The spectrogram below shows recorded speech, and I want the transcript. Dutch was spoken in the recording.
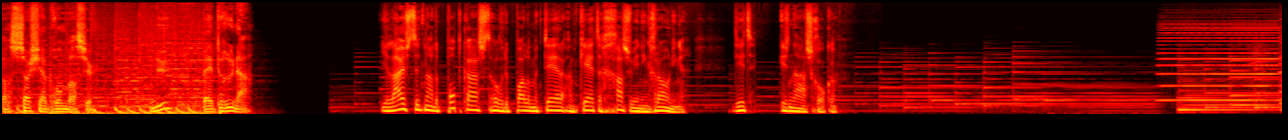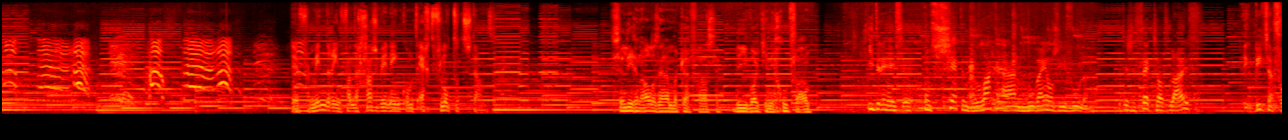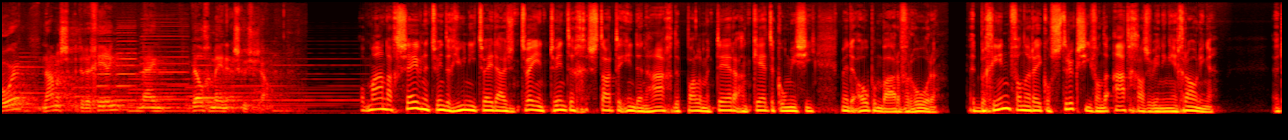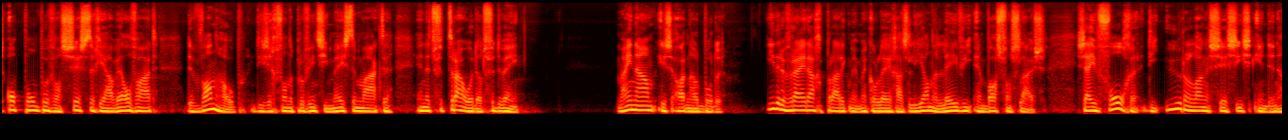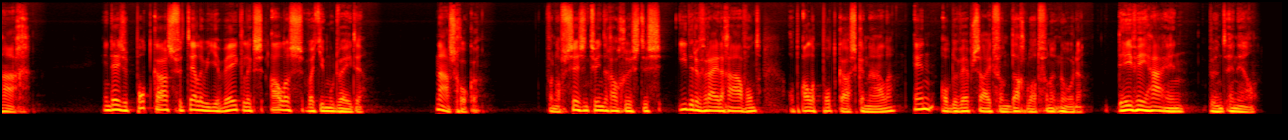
van Sascha Bronwasser. Nu bij Bruna. Je luistert naar de podcast over de parlementaire enquête gaswinning Groningen. Dit is Naschokken. De vermindering van de gaswinning komt echt vlot tot stand. Ze liggen alles aan elkaar vast. Die word je niet goed van. Iedereen heeft er ontzettend lak aan hoe wij ons hier voelen. Het is een fact of life. Ik bied daarvoor namens de regering mijn welgemene excuses aan. Op maandag 27 juni 2022 startte in Den Haag de parlementaire enquêtecommissie met de openbare verhoren. Het begin van een reconstructie van de aardgaswinning in Groningen. Het oppompen van 60 jaar welvaart, de wanhoop die zich van de provincie meester maakte en het vertrouwen dat verdween. Mijn naam is Arnoud Bodde. Iedere vrijdag praat ik met mijn collega's Lianne Levy en Bas van Sluis. Zij volgen die urenlange sessies in Den Haag. In deze podcast vertellen we je wekelijks alles wat je moet weten. Naschokken. Vanaf 26 augustus, iedere vrijdagavond op alle podcastkanalen en op de website van Dagblad van het Noorden. dvhn.nl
